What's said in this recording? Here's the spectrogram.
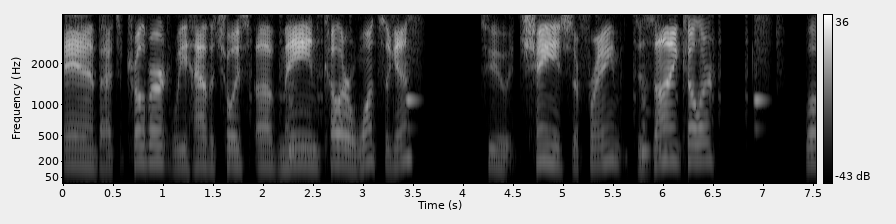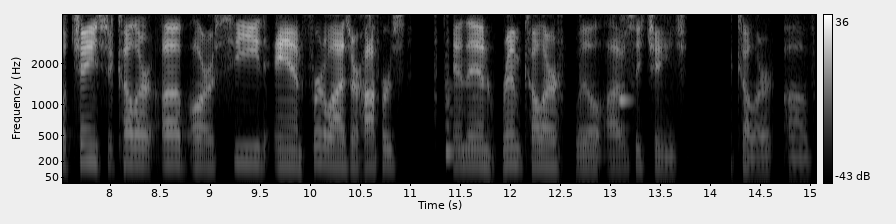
And back to Trelleborg, we have the choice of main color once again to change the frame. Design color. We'll change the color of our seed and fertilizer hoppers. And then rim color will obviously change the color of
